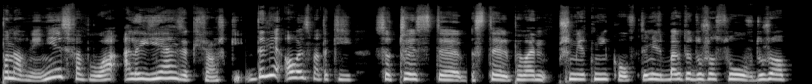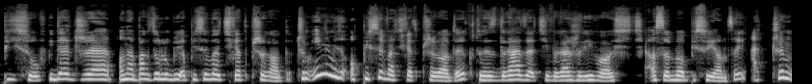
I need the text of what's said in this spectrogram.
ponownie nie jest fabuła, ale język książki. Delia Owens ma taki soczysty styl, pełen przymiotników, w którym jest bardzo dużo słów, dużo opisów. Widać, że ona bardzo lubi opisywać świat przyrody. Czym innym jest opisywać świat przyrody, który zdradza ci wrażliwość osoby opisującej, a czym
